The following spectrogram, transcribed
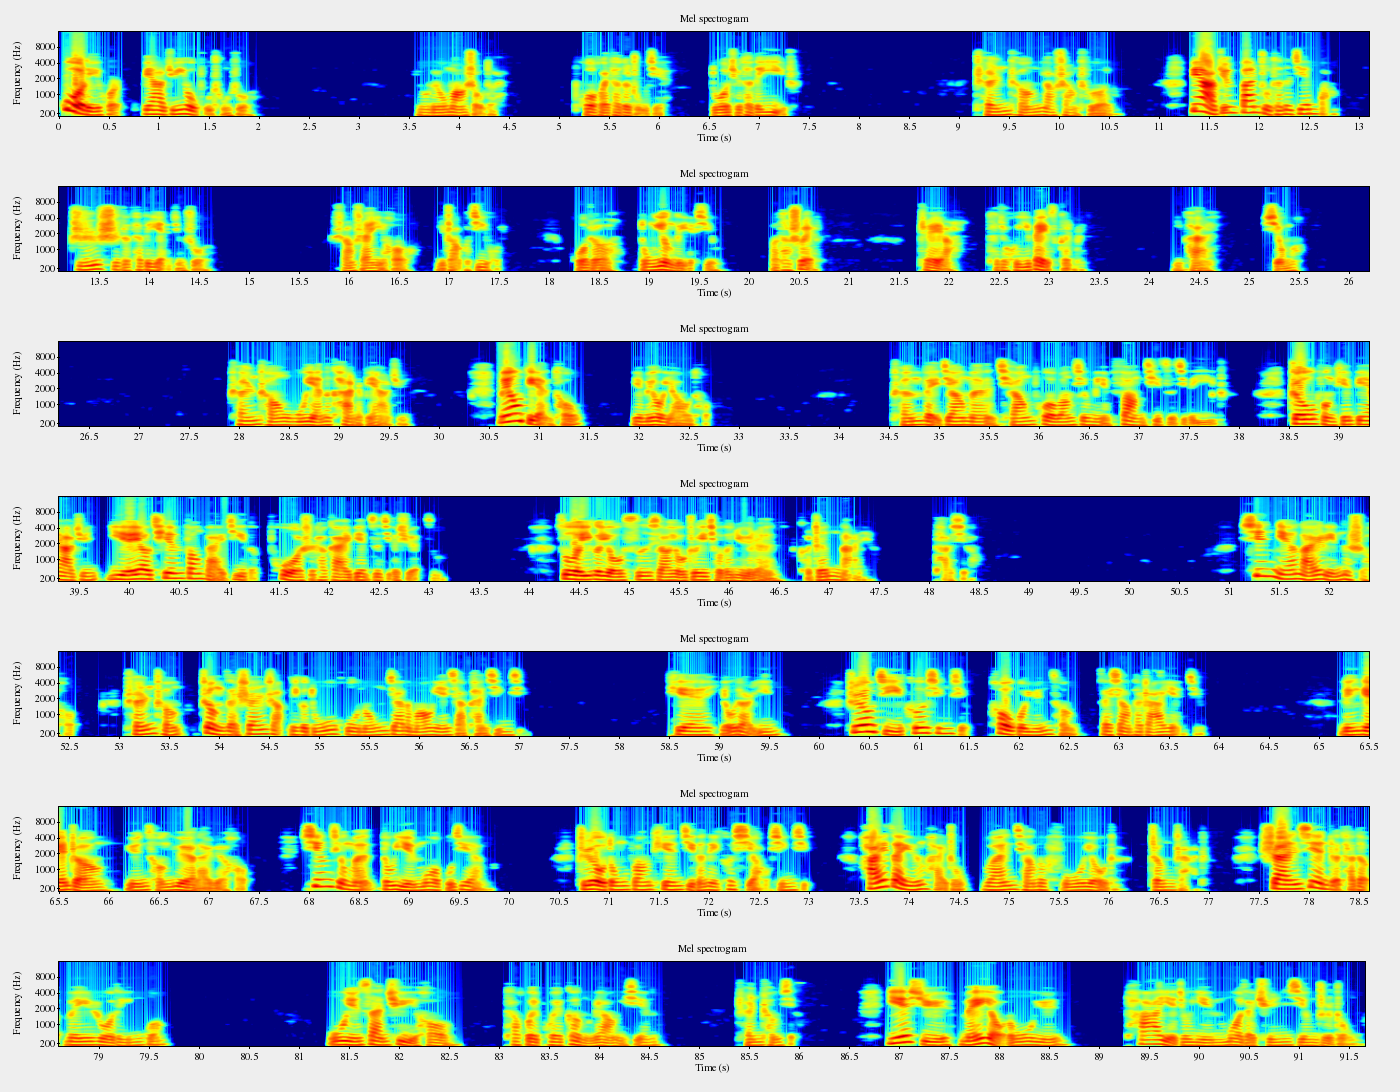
过了一会儿，边亚军又补充说：“用流氓手段破坏他的主见，夺取他的意志。”陈诚要上车了。边亚军扳住他的肩膀，直视着他的眼睛说：“上山以后，你找个机会，或者动硬的也行，把他睡了，这样他就会一辈子跟着你。你看行吗？”陈诚无言的看着边亚军，没有点头，也没有摇头。陈北江们强迫王兴敏放弃自己的意志。周奉天、边亚军也要千方百计的迫使他改变自己的选择。做一个有思想、有追求的女人可真难呀，他想。新年来临的时候，陈诚正在山上那个独户农家的茅檐下看星星。天有点阴，只有几颗星星透过云层在向他眨眼睛。零点整，云层越来越厚。星星们都隐没不见了，只有东方天际的那颗小星星还在云海中顽强地浮游着、挣扎着，闪现着它的微弱的荧光。乌云散去以后，它会不会更亮一些呢？陈诚想，也许没有了乌云，它也就隐没在群星之中了。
